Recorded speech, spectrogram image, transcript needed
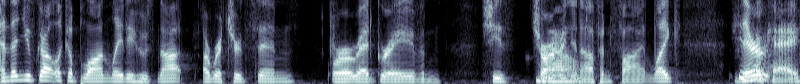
And then you've got like a blonde lady who's not a Richardson or a Redgrave, and she's charming No. enough and fine. Like She's they're okay.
